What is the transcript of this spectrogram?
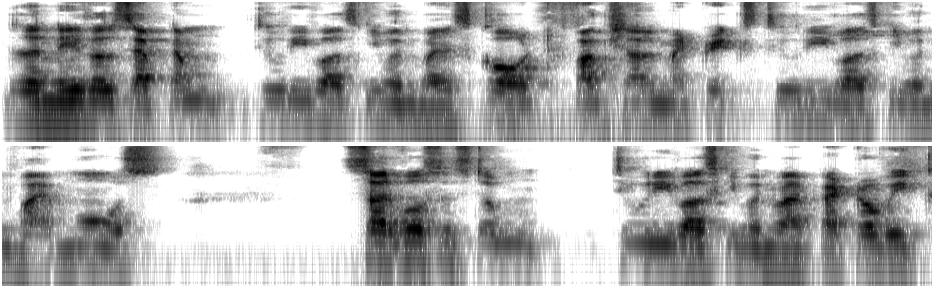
The nasal septum theory was given by Scott. Functional matrix theory was given by Moss. Servo system theory was given by Petrovic.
